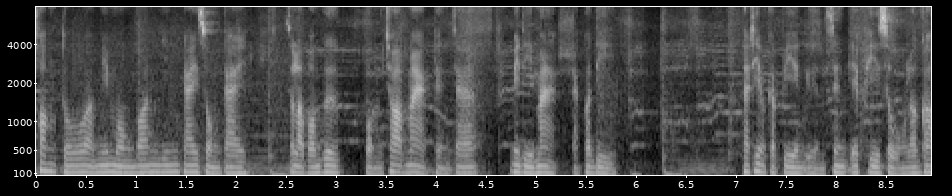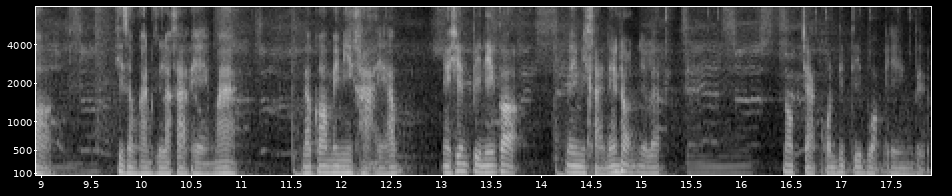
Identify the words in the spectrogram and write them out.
คล่องตัวมีมงบอลยิงไกลส่งไกลสำหรับผมคือผมชอบมากถึงจะไม่ดีมากแต่ก็ดี ถ้าเทียบกับปีอื่นๆ ซึ่ง FP สูงแล้วก็ที่สำคัญคือราคาแพงมาก แล้วก็ไม่มีขายครับ อย่างเช่นปีนี้ก็ไม่มีขายแน่นอนอยู่แล้ว นอกจากคนที่ตีบวกเองหรือ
